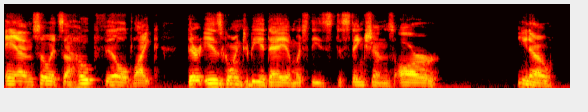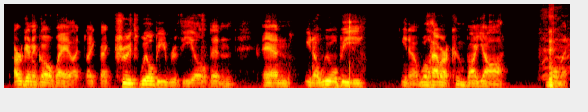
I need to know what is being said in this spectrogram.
and so it's a hope filled like there is going to be a day in which these distinctions are you know are going to go away. Like like like truth will be revealed and and you know we will be you know we'll have our kumbaya moment.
